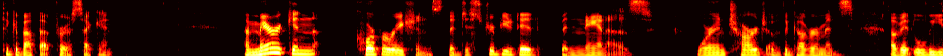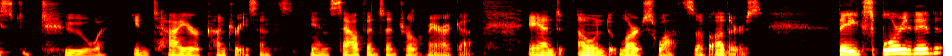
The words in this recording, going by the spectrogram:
Think about that for a second. American corporations that distributed bananas were in charge of the governments of at least two entire countries in, in South and Central America and owned large swaths of others. They exploited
